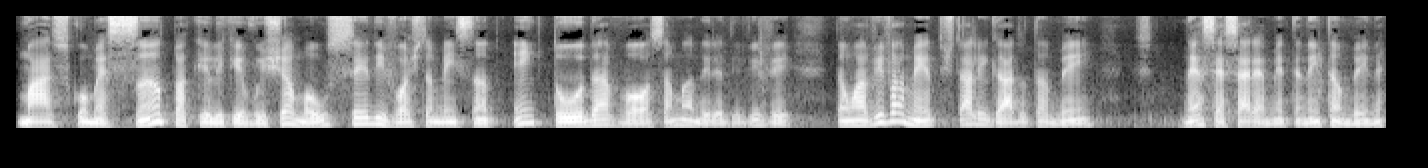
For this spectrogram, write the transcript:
mas como é santo aquele que vos chamou, sede vós também santo em toda a vossa maneira de viver. Então, o avivamento está ligado também necessariamente, nem também, né?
